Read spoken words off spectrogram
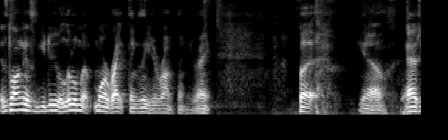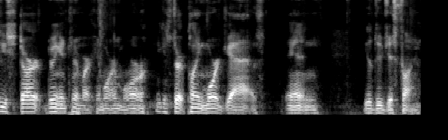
as long as you do a little bit more right things than you do wrong things, right? But you know, as you start doing internet marketing more and more, you can start playing more jazz, and you'll do just fine.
